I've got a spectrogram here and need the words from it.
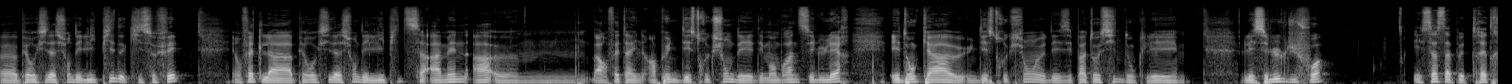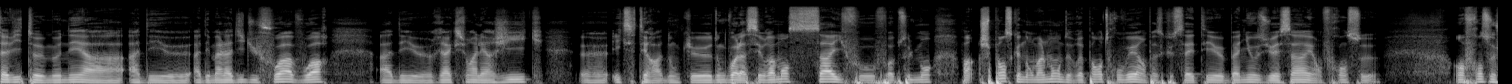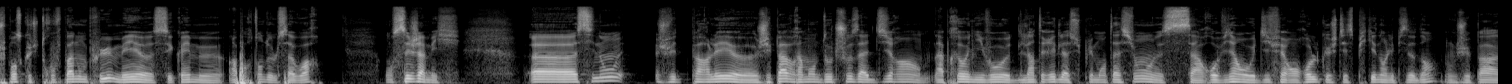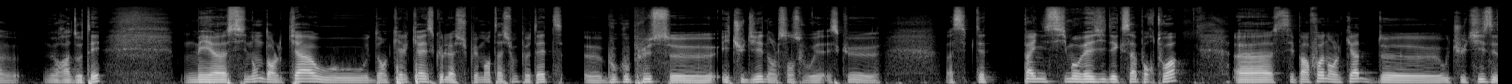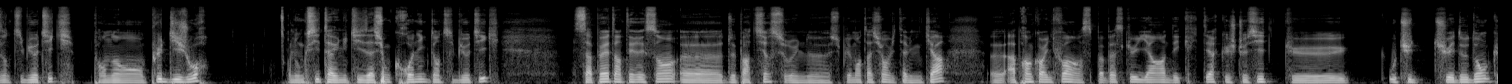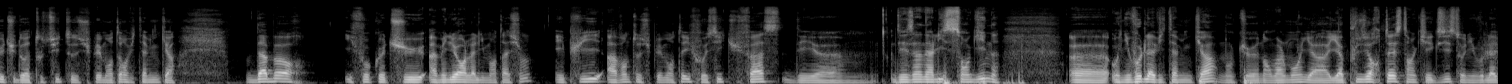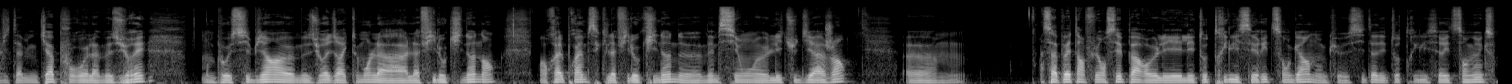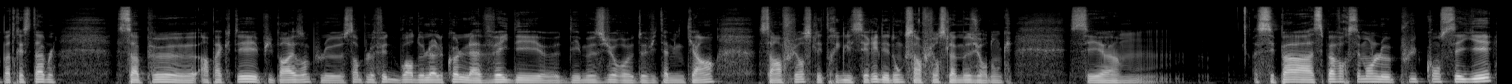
Euh, peroxydation des lipides qui se fait. Et en fait, la peroxydation des lipides, ça amène à, euh, bah, en fait, à un peu une destruction des, membranes cellulaires et donc à euh, une destruction des hépatocytes, donc les, les cellules du foie. Et ça, ça peut très très vite mener à, des, à des maladies du foie, voire à des réactions allergiques, etc. Donc, donc voilà, c'est vraiment ça, il faut, absolument... Enfin, je pense que normalement on ne devrait pas en trouver, hein, parce que ça a été banni aux USA et en France, en France, je pense que tu trouves pas non plus, mais euh, c'est quand même euh, important de le savoir. On sait jamais. Euh, sinon, je vais te parler, j'ai pas vraiment d'autres choses à dire. Hein. Après, au niveau de l'intérêt de la supplémentation, ça revient aux différents rôles que je t'expliquais dans l'épisode 1, donc je vais pas me radoter. Mais sinon, dans le cas où, dans quel cas est-ce que la supplémentation peut être beaucoup plus étudiée, dans le sens où est-ce que bah, c'est peut-être pas une si mauvaise idée que ça pour toi. Euh, c'est parfois dans le cadre de, où tu utilises des antibiotiques pendant plus de 10 jours. Donc si tu as une utilisation chronique d'antibiotiques, ça peut être intéressant euh, de partir sur une supplémentation en vitamine K. Euh, après, encore une fois, hein, c'est pas parce qu'il y a un des critères que je te cite que, où tu, es dedans que tu dois tout de suite te supplémenter en vitamine K. D'abord, il faut que tu améliores l'alimentation. Et puis, avant de te supplémenter, il faut aussi que tu fasses des, euh, des analyses sanguines au niveau de la vitamine K. Donc, normalement, il y a, plusieurs tests hein, qui existent au niveau de la vitamine K pour la mesurer. On peut aussi bien euh, mesurer directement la, la phyloquinone. Hein. Après, le problème, c'est que la phyloquinone, euh, même si on euh, l'étudie à jeun, ça peut être influencé par les, taux de triglycérides sanguins. Donc, si tu as des taux de triglycérides sanguins qui sont pas très stables, ça peut impacter. Et puis, par exemple, le simple fait de boire de l'alcool la veille des, mesures de vitamine K1, ça influence les triglycérides et donc ça influence la mesure. Donc, c'est c'est pas forcément le plus conseillé.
